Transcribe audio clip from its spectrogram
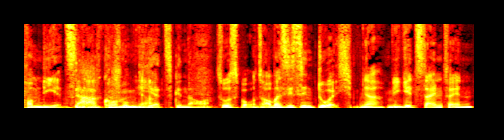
Kommen die jetzt? Da kommen die ja. jetzt, genau. So ist es bei uns. Aber sie sind durch. Ja, wie geht's deinen Zähnen?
